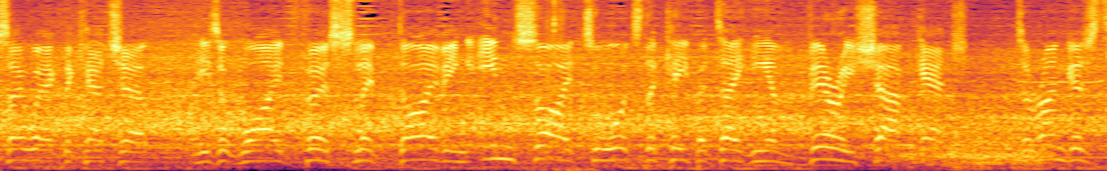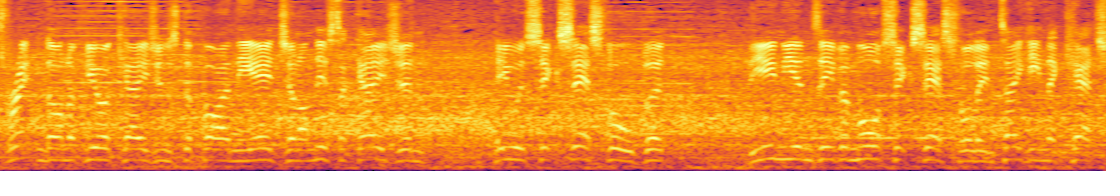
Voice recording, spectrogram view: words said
Sehwag, the catcher, he's at wide first slip, diving inside towards the keeper, taking a very sharp catch. Tharanga's threatened on a few occasions to find the edge, and on this occasion he was successful, but the Indians even more successful in taking the catch.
